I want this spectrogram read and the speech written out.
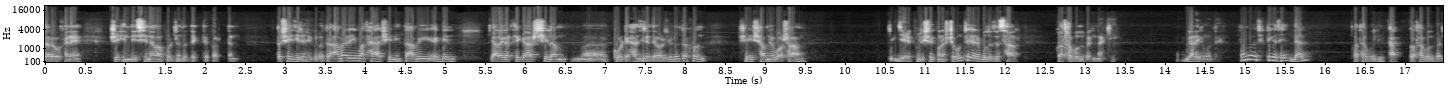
তারা ওখানে সে হিন্দি সিনেমা পর্যন্ত দেখতে পারতেন। তো সেই জিনিসগুলো, তো আমার এই মাথায় আসেনি। তো আমি একদিন কারাগার থেকে আসছিলাম কোর্টে হাজিরা দেওয়ার জন্য। তখন সেই সামনে বসা যে পুলিশের কনস্টেবল বলে যে, স্যার কথা বলবেন নাকি? গাড়ির মধ্যে। আমি বলছি ঠিক আছে, দেন, কথা বলি। কাক কথা বলবেন।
